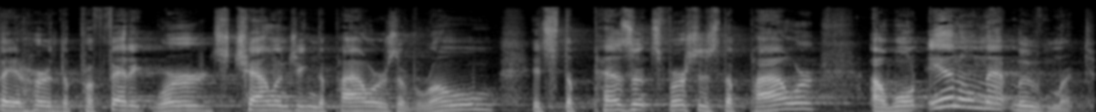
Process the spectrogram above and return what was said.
they had heard the prophetic words challenging the powers of Rome. It's the peasants versus the power. I want in on that movement.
